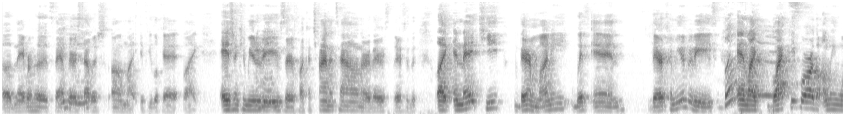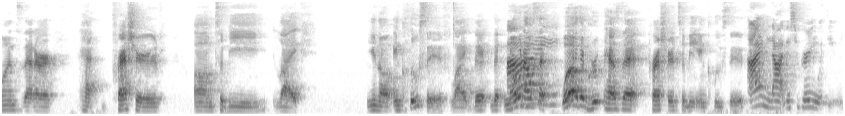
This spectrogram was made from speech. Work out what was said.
uh, neighborhoods. They have their Mhm. established, um, like if you look at like Asian communities, there's like a Chinatown, or there's there's a, like, and they keep their money within their communities. but And like black people are the only ones that are ha- pressured um, to be like you know inclusive. Like there, no one else. That, what other group has that pressure to be inclusive? I'm not disagreeing with you.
